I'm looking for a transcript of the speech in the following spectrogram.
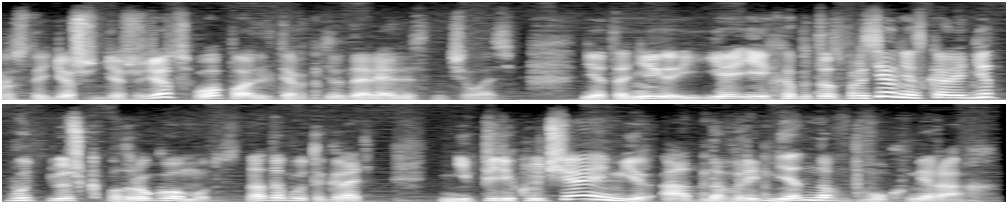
просто идешь, идешь, идешь, опа, альтернативная реальность началась. Нет, они, я их об этом спросил, они сказали, нет, будет немножко по-другому. То есть надо будет играть не переключая мир, а одновременно в двух мирах.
